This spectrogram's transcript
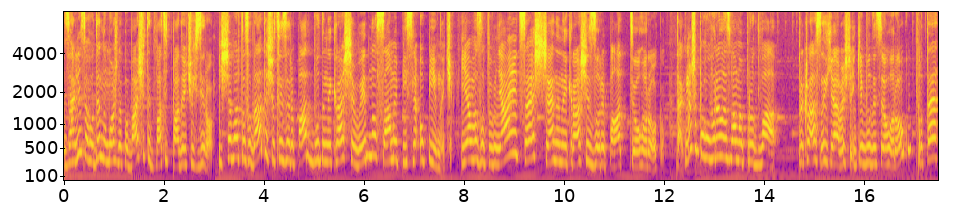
Взагалі за годину можна побачити 20 падаючих зірок. І ще варто згадати, що цей зорепад буде найкраще видно саме після опівночі. І я вас запевняю, це ще не найкращий зорепад цього року. Так, ми ще поговорили з вами про два прекрасних явищ, які будуть цього року. Проте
